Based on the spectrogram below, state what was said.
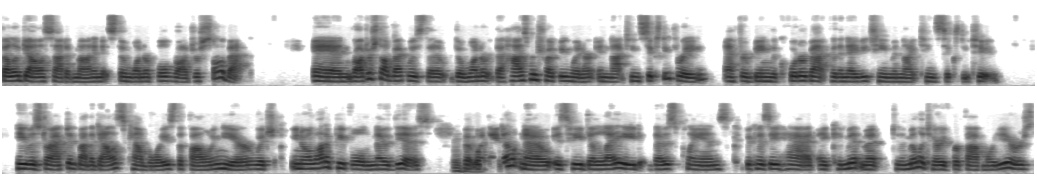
fellow Dallasite of mine and it's the wonderful roger staubach. And roger staubach was the the wonder the heisman trophy winner in 1963 after being the quarterback for the navy team in 1962 he was drafted by the Dallas Cowboys the following year, which, you know, a lot of people know this, mm-hmm. but what they don't know is he delayed those plans because he had a commitment to the military for five more years.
